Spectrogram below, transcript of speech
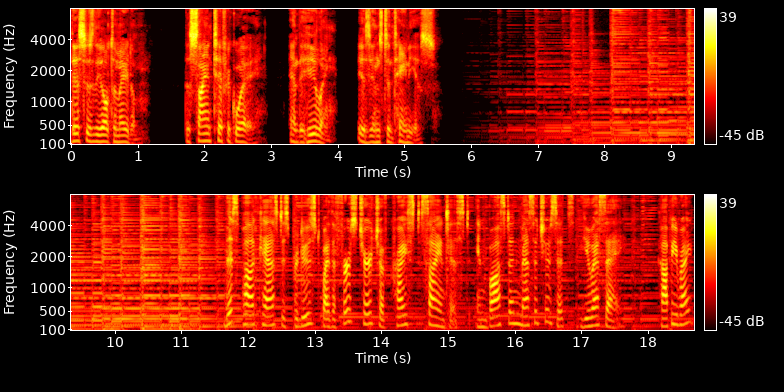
this is the ultimatum, the scientific way, and the healing is instantaneous. This podcast is produced by the First Church of Christ Scientist in Boston, Massachusetts, USA. Copyright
